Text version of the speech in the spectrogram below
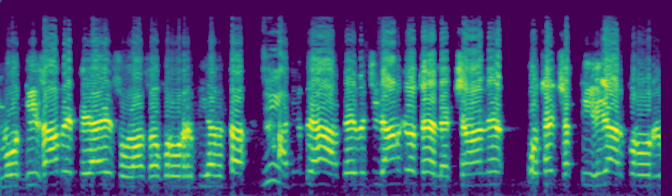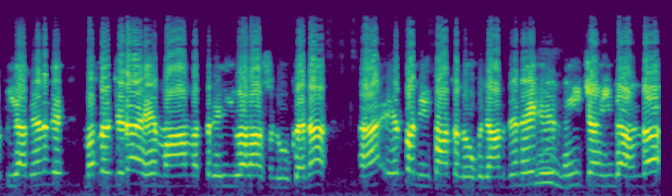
ਮੋਦੀ ਸਾਹਿਬ ਇੱਥੇ ਆਏ 1600 ਕਰੋੜ ਰੁਪਇਆ ਦਿੱਤਾ। ਅੱਜ ਬਿਹਾਰ ਦੇ ਵਿੱਚ ਜਾਣਗੇ ਉੱਥੇ ਇਲੈਕਸ਼ਨ ਨੇ ਉੱਥੇ 36000 ਕਰੋੜ ਰੁਪਇਆ ਦੇਣਗੇ ਮਤਲਬ ਜਿਹੜਾ ਇਹ ਮਾਂ ਮਤਰੇਈ ਵਾਲਾ ਸਲੂਕ ਹੈ ਨਾ ਇਹ ਭਲੀ ਭਾਂਤ ਲੋਕ ਜਾਣਦੇ ਨੇ ਇਹ। ਨਹੀਂ ਚਾਹੀਦਾ ਹੁੰਦਾ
